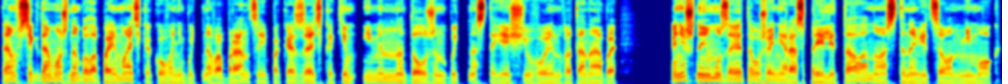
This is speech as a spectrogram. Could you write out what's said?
Там всегда можно было поймать какого-нибудь новобранца и показать, каким именно должен быть настоящий воин Ватанабе. Конечно, ему за это уже не раз прилетало, но остановиться он не мог.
